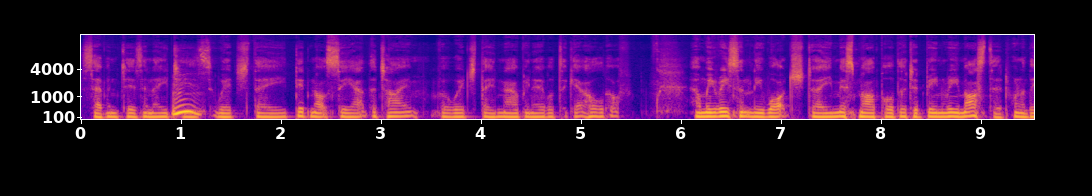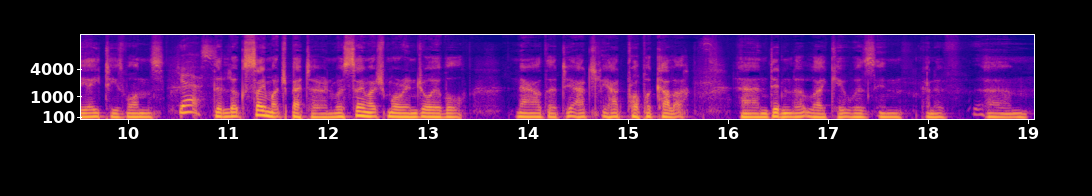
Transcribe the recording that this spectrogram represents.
70s and 80s, mm. which they did not see at the time, but which they've now been able to get hold of. And we recently watched a Miss Marple that had been remastered, one of the 80s ones. Yes. That looks so much better and was so much more enjoyable now that it actually had proper colour and didn't look like it was in kind of um,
